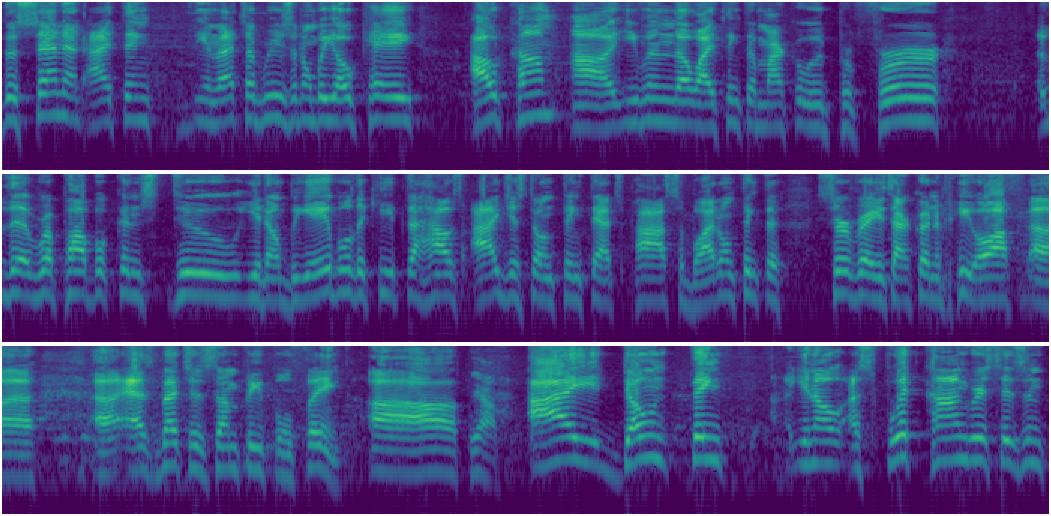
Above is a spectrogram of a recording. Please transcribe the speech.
the Senate, I think you know that's a reasonably okay outcome. Uh, even though I think the market would prefer the Republicans to, you know, be able to keep the House. I just don't think that's possible. I don't think the surveys are going to be off uh, uh, as much as some people think. Uh, yeah. I don't think, you know, a split Congress isn't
